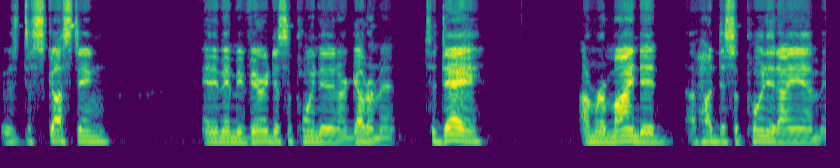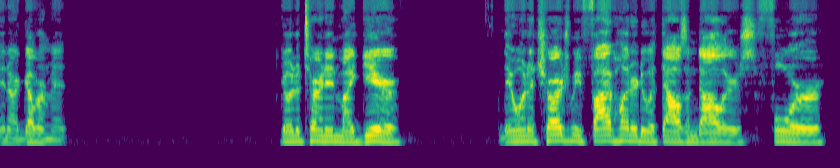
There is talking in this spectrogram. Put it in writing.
it was disgusting, and it made me very disappointed in our government. Today, I'm reminded of how disappointed I am in our government. Go to turn in my gear. They want to charge me five hundred to a thousand dollars for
